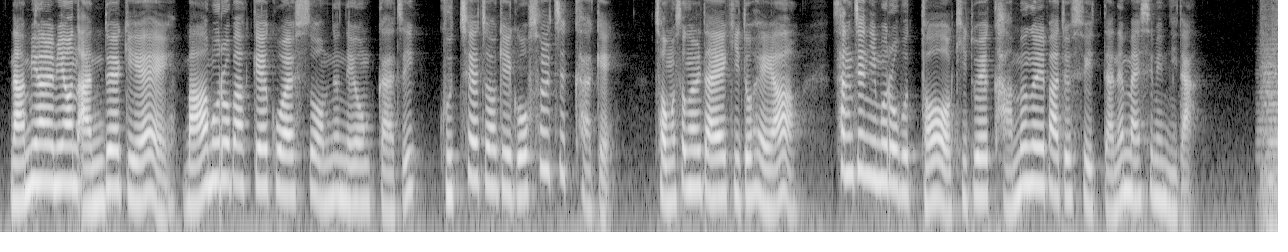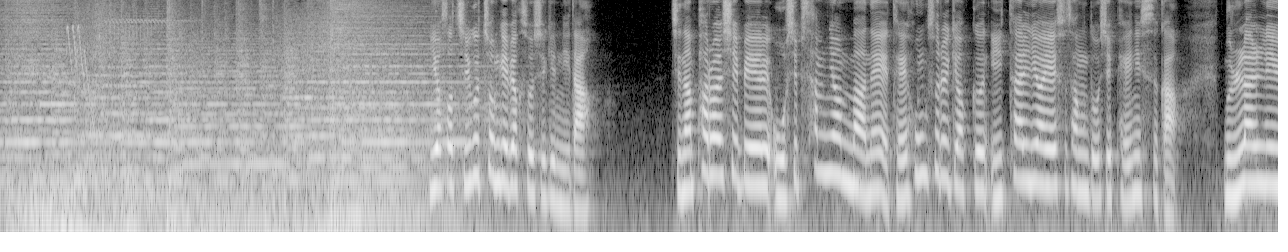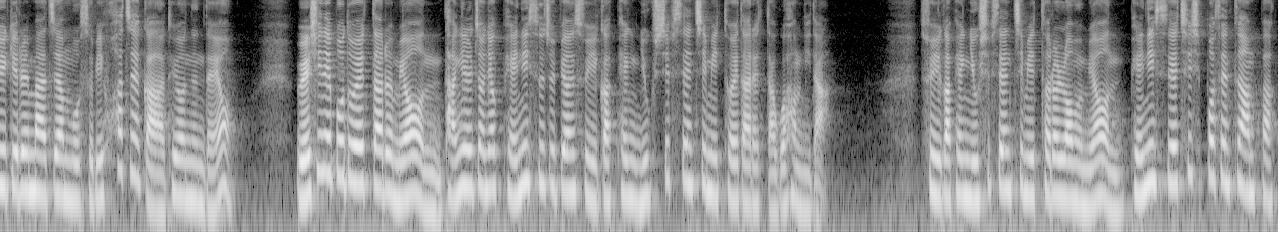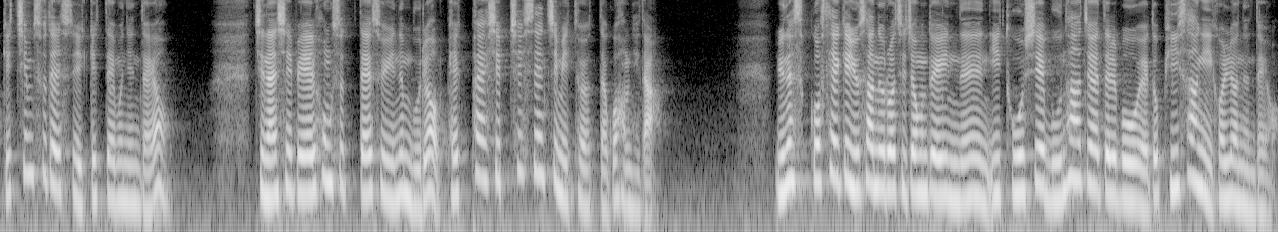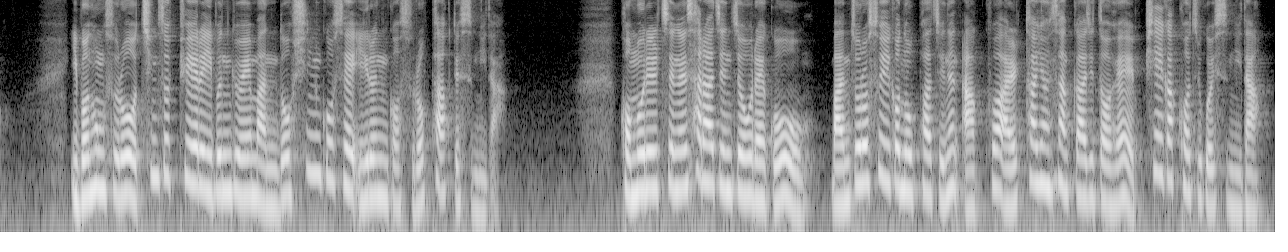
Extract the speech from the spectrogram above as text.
남이 알면 안 되기에 마음으로밖에 구할 수 없는 내용까지 구체적이고 솔직하게 정성을 다해 기도해야 상제님으로부터 기도의 감응을 받을 수 있다는 말씀입니다. 이어서 지구촌 개벽 소식입니다. 지난 8월 10일 53년 만에 대홍수를 겪은 이탈리아의 수상도시 베니스가 물난리 위기를 맞이한 모습이 화제가 되었는데요. 외신의 보도에 따르면 당일 저녁 베니스 주변 수위가 160cm에 달했다고 합니다. 수위가 160cm를 넘으면 베니스의 70% 안팎이 침수될 수 있기 때문인데요. 지난 12일 홍수 때 수위는 무려 187cm였다고 합니다. 유네스코 세계유산으로 지정돼 있는 이 도시의 문화재들 보호에도 비상이 걸렸는데요. 이번 홍수로 침수 피해를 입은 교회만도 50곳에 이른 것으로 파악됐습니다. 건물 1층은 사라진 지 오래고 만조로 수위가 높아지는 아쿠아 알타 현상까지 더해 피해가 커지고 있습니다.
